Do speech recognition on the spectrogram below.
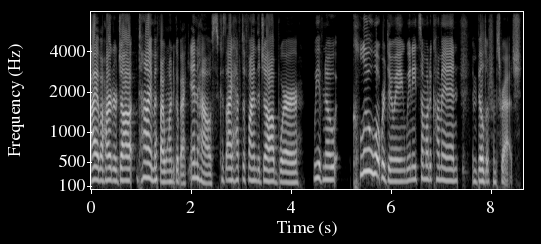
i have a harder job time if i want to go back in-house because i have to find the job where we have no clue what we're doing. We need someone to come in and build it from scratch.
